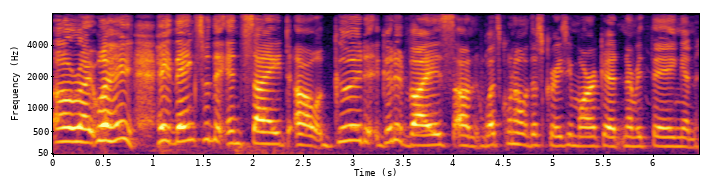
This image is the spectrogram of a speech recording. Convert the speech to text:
All right. Well, hey, hey, thanks for the insight. Uh, good, good advice on what's going on with this crazy market and everything. And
